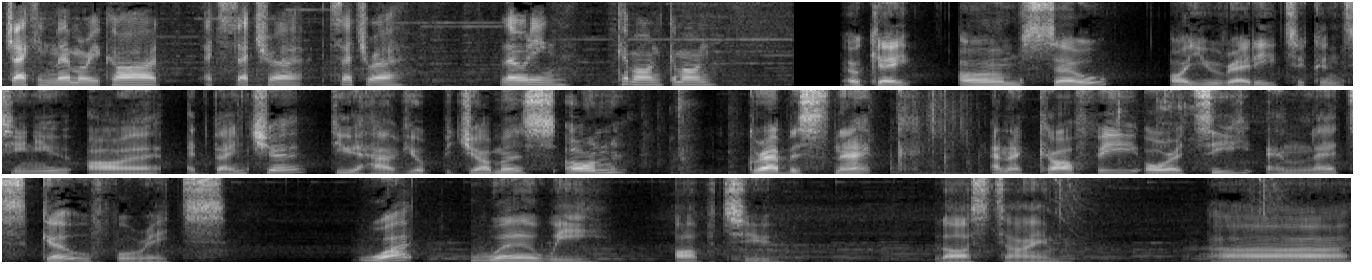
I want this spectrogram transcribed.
Checking memory card, etc., etc. Loading. Come on, come on. Okay, um, so are you ready to continue our adventure? Do you have your pajamas on? Grab a snack and a coffee or a tea and let's go for it. What were we up to last time? Uh.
